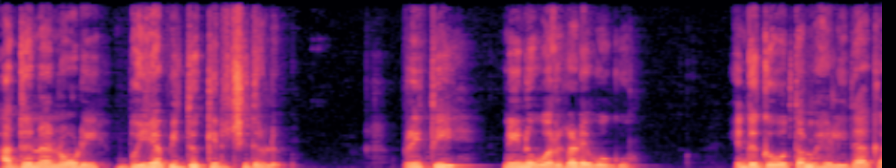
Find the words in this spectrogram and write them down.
ಅದನ್ನು ನೋಡಿ ಭಯ ಬಿದ್ದು ಕಿರಿಚಿದಳು. ಪ್ರೀತಿ, ನೀನು ಹೊರಗಡೆ ಹೋಗು ಎಂದು ಗೌತಮ್ ಹೇಳಿದಾಗ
